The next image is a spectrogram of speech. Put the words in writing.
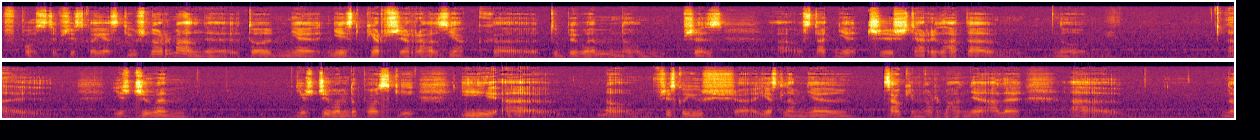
w Polsce wszystko jest już normalne. To nie, nie jest pierwszy raz, jak e, tu byłem. No, przez e, ostatnie 3-4 lata no, e, jeździłem, jeździłem do Polski i no, wszystko już jest dla mnie całkiem normalnie, ale no,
